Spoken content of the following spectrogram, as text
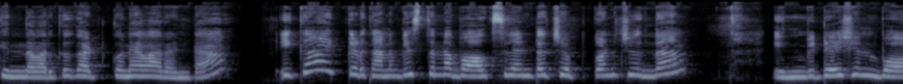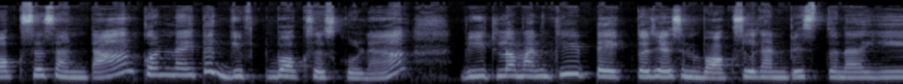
కింద వరకు కట్టుకునేవారంట. ఇక ఇక్కడ కనిపిస్తున్న బాక్సులు ఏంటో చెప్పుకొని చూద్దాం. ఇన్విటేషన్ బాక్సెస్ అంట. కొన్ని అయితే గిఫ్ట్ బాక్సెస్ కూడా. వీటిలో మనకి టేక్తో చేసిన బాక్సులు కనిపిస్తున్నాయి.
